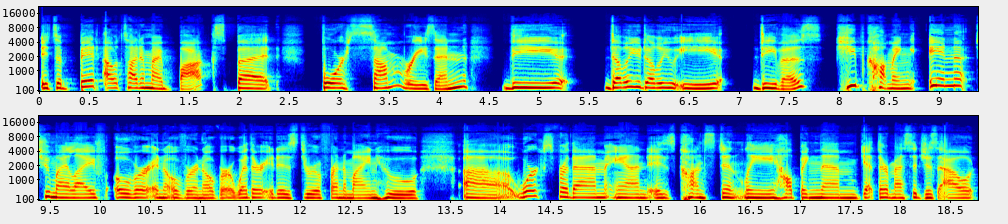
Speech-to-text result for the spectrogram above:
it's a bit outside of my box, but for some reason the WWE divas keep coming into my life over and over and over, whether it is through a friend of mine who uh, works for them and is constantly helping them get their messages out,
